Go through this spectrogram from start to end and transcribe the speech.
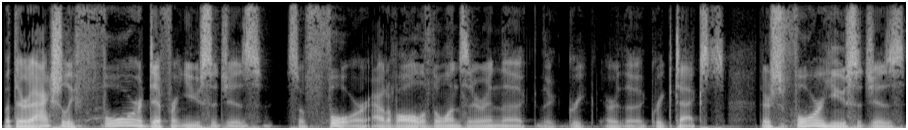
but there are actually four different usages. So four out of all of the ones that are in the, the Greek or the Greek texts, there's four usages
